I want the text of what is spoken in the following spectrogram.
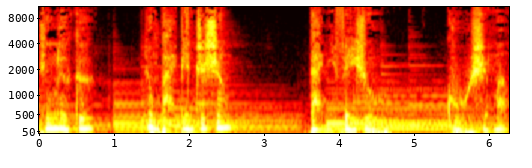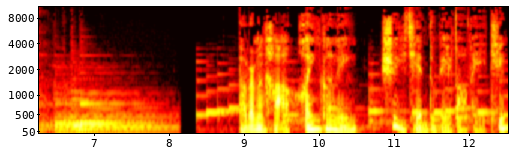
听乐歌，用百变之声，带你飞入故事梦。宝贝们好，欢迎光临睡前读给宝贝听。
